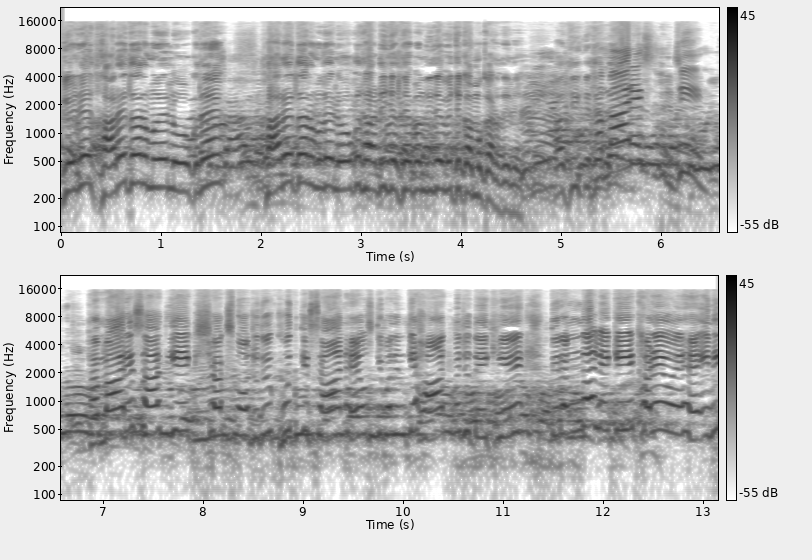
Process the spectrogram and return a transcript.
ਜਿਹੜੇ ਸਾਰੇ ਧਰਮ ਦੇ ਲੋਕ ਨੇ ਸਾਰੇ ਧਰਮ ਦੇ ਲੋਕ ਸਾਡੀ ਜਥੇਬੰਦੀ ਦੇ ਵਿੱਚ ਕੰਮ ਕਰਦੇ ਨੇ ਅਸੀਂ ਕਿਸੇ हमारे जी हमारे साथ ये एक शख्स मौजूद है खुद किसान है उसके बाद इनके हाथ में जो देखिए तिरंगा लेके ये खड़े हुए हैं इन्हीं से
